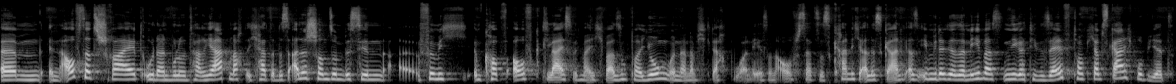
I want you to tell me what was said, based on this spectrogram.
ähm, einen Aufsatz schreibt oder ein Volontariat macht. Ich hatte das alles schon so ein bisschen äh, für mich im Kopf aufgegleist. Ich meine, ich war super jung und dann habe ich gedacht, boah, nee, so ein Aufsatz, das kann ich alles gar nicht. Also eben wieder dieser negative Self-Talk, ich habe es gar nicht probiert.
